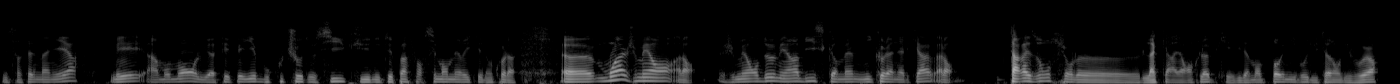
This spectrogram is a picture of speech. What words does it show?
d'une certaine manière, mais à un moment, on lui a fait payer beaucoup de choses aussi qui n'étaient pas forcément méritées. Donc voilà. Euh, moi, je mets en, alors, je mets en deux, mais un bis quand même, Nicolas Nelka. Alors, tu as raison sur le, la carrière en club, qui est évidemment pas au niveau du talent du joueur.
